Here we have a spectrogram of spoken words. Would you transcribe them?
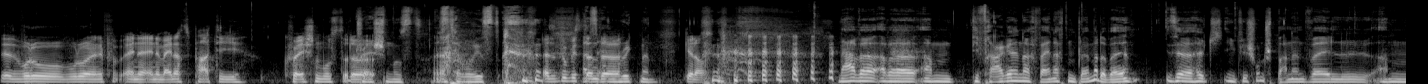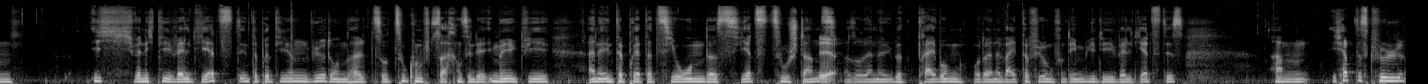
wo du, wo du eine, eine, eine Weihnachtsparty crashen musst oder crashen musst als Terrorist. Also du bist dann der Rickman. Genau. Na, aber, aber ähm, die Frage nach Weihnachten bleiben wir dabei. Ist ja halt irgendwie schon spannend, weil ähm, ich, wenn ich die Welt jetzt interpretieren würde und halt so Zukunftssachen sind ja immer irgendwie eine Interpretation des Jetzt-Zustands, ja. also eine Übertreibung oder eine Weiterführung von dem, wie die Welt jetzt ist. Ähm, ich habe das Gefühl,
